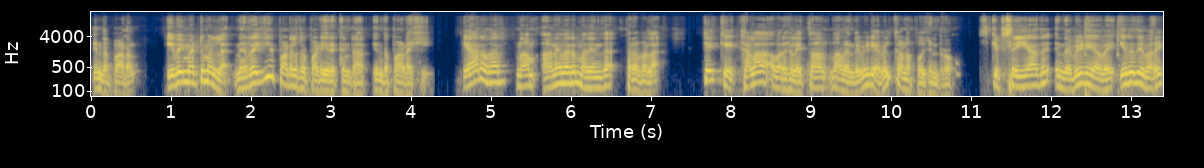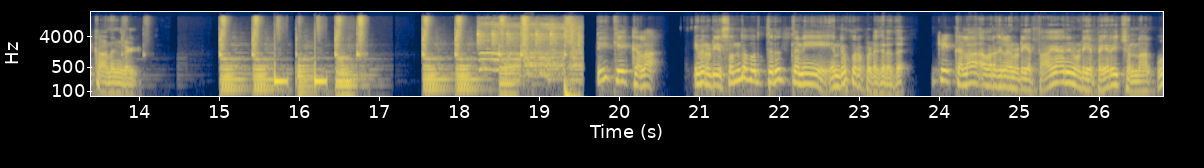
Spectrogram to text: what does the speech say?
இந்த பாடல். இவை மட்டுமல்ல நிறைய பாடல்கள் பாடியிருக்கின்றார் இந்த பாடகி. யார் அவர்? நாம் அனைவரும் அறிந்த பிரபல டி கே. கலா அவர்களைத்தான் நாம் இந்த வீடியோவில் காணப்போகின்றோம். ஸ்கிப் செய்யாது இந்த வீடியோவை இறுதி வரை காணுங்கள். டி. கே. கலா இவருடைய சொந்த ஊர் திருத்தணி என்று கூறப்படுகிறது. கே கலா அவர்களினுடைய தாயாரினுடைய பெயரை சொன்னால் ஓ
